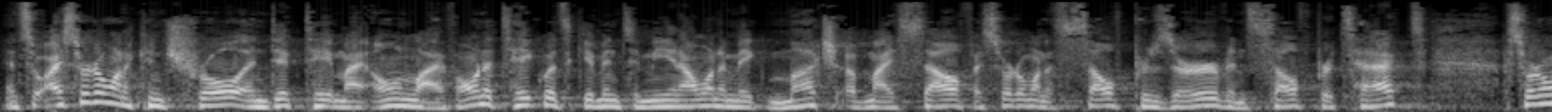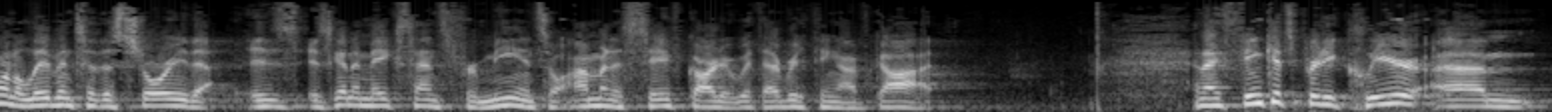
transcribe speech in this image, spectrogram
And so I sort of want to control and dictate my own life. I want to take what's given to me and I want to make much of myself. I sort of want to self-preserve and self-protect. I sort of want to live into the story that is, is going to make sense for me. And so I'm going to safeguard it with everything I've got. And I think it's pretty clear, um,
